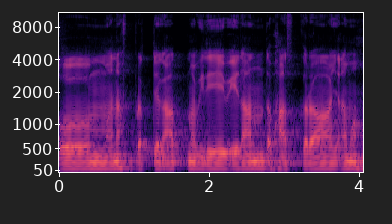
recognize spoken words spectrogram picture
ಓಂ ಮನಃ ಪ್ರತ್ಯಗಾತ್ಮವಿದೆ ವೇದಾಂತ ಭಾಸ್ಕರಾಯ ನಮಃ.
